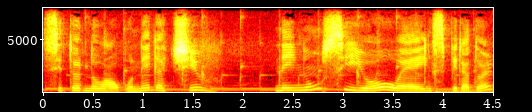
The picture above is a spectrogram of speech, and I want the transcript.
se tornou algo negativo, Nenhum CEO é inspirador?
